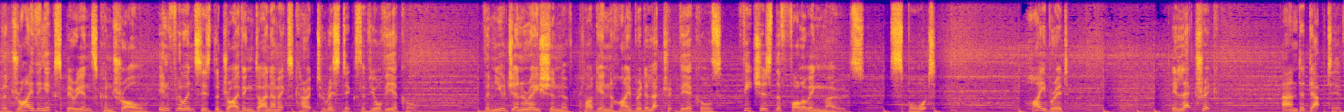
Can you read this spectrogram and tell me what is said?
The driving experience control influences the driving dynamics characteristics of your vehicle. The new generation of plug-in hybrid electric vehicles features the following modes. Sport, Hybrid, Electric and Adaptive.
